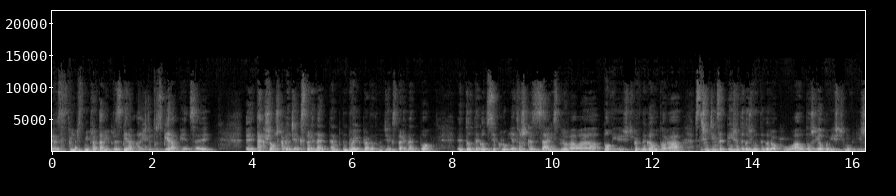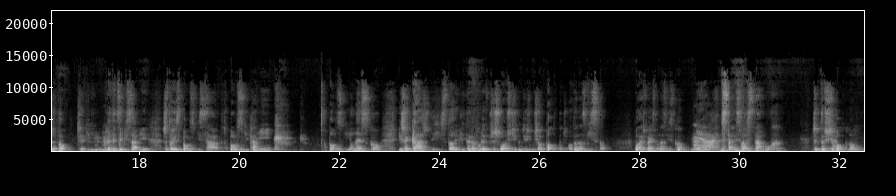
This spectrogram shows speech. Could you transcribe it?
y, z tymi, z tymi prawdami, które zbieram, ale jeszcze tu zbieram więcej. Y, Ta książka będzie eksperymentem, ten projekt Prawda to będzie eksperyment, bo do tego cyklu mnie troszkę zainspirowała powieść pewnego autora z 1959 roku. A autorzy jej opowieści mówili, że to, czy krytycy pisali, że to jest polski Sartre, polski Camus, polski UNESCO i że każdy historyk literatury w przyszłości będzie się musiał potknąć o to nazwisko. Podać Państwu nazwisko? Nie. Stanisław Stanuch. Czy ktoś się potknął?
